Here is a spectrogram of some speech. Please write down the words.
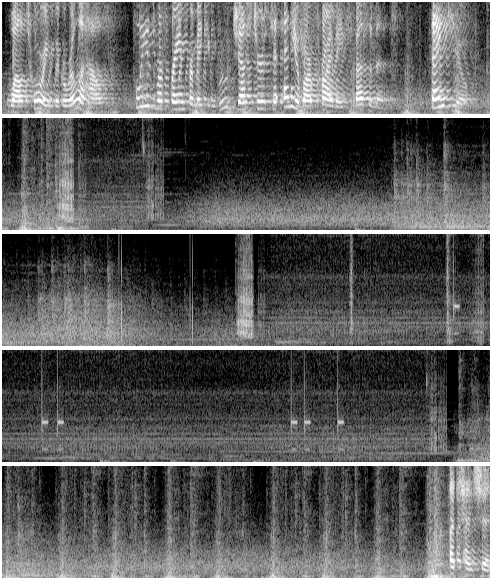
While touring the Gorilla House, please refrain from making rude gestures to any of our primate specimens. Thank you. Attention.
